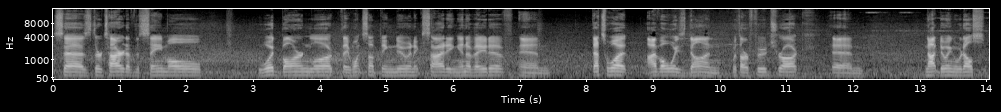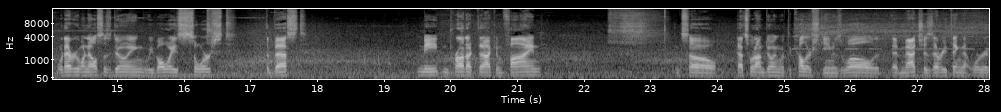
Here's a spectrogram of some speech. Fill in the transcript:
says they're tired of the same old wood barn look. They want something new and exciting, innovative, and that's what I've always done with our food truck and not doing what else what everyone else is doing. We've always sourced the best meat and product that I can find. And so that's what I'm doing with the color scheme as well. It, it matches everything that we're,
